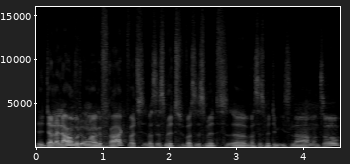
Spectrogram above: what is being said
Dalai Lama wurde irgendwann mal gefragt, was, was ist mit, was ist mit, äh, was ist mit dem Islam und so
